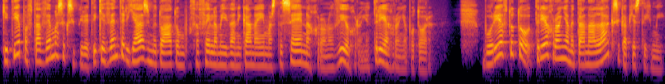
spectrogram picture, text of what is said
και τι από αυτά δεν μας εξυπηρετεί και δεν ταιριάζει με το άτομο που θα θέλαμε ιδανικά να είμαστε σε ένα χρόνο, δύο χρόνια, τρία χρόνια από τώρα. Μπορεί αυτό το τρία χρόνια μετά να αλλάξει κάποια στιγμή.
